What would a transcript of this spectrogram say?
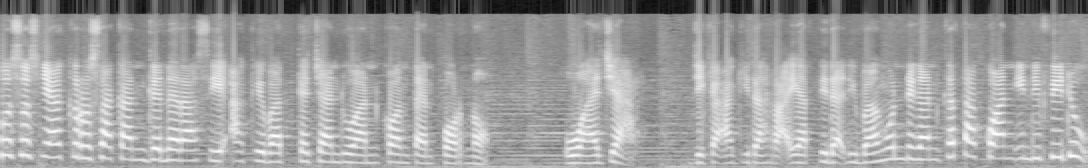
khususnya kerusakan generasi akibat kecanduan konten porno. Wajar jika akidah rakyat tidak dibangun dengan ketakwaan individu.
